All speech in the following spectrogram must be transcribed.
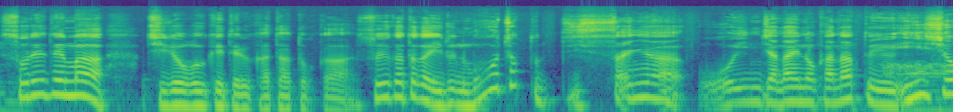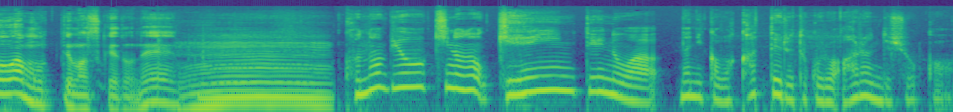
それでまあ治療を受けてる方とかそういう方がいるんでもうちょっと実際には多いんじゃないのかなという印象は持ってますけどね。うんこの病気の原因っていうのは何か分かっているところあるんでしょうか？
